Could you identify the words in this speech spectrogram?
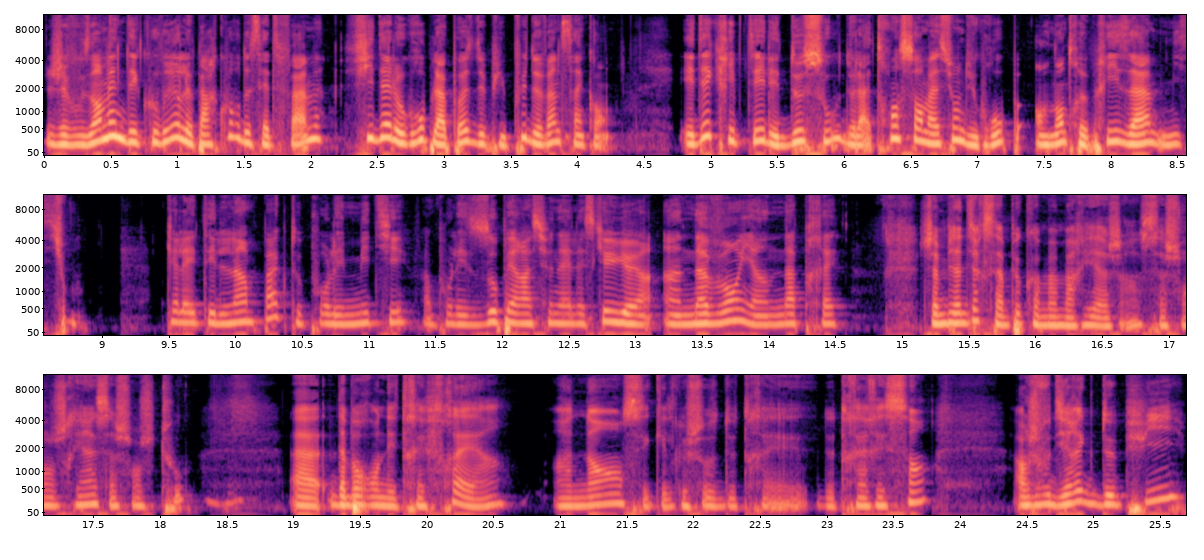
je vous emmène découvrir le parcours de cette femme, fidèle au groupe La Poste depuis plus de 25 ans, et décrypter les dessous de la transformation du groupe en entreprise à mission. Quel a été l'impact pour les métiers, pour les opérationnels? Est-ce qu'il y a eu un avant et un après? J'aime bien dire que c'est un peu comme un mariage, hein. ça change rien, ça change tout. Mhm. Euh, d'abord, on est très frais. Hein. Un an, c'est quelque chose de très, de très récent. Alors, je vous dirais que depuis,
